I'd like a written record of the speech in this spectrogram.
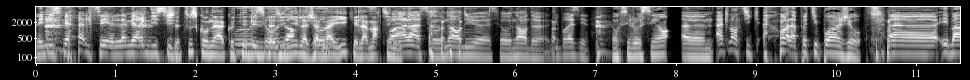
l'hémisphère, c'est l'Amérique du Sud. tout ce qu'on est à côté des c'est États-Unis, la c'est au- Jamaïque et la Martinique. Voilà, c'est au nord du, euh, c'est au nord de- du Brésil. Donc c'est l'océan euh, Atlantique. voilà, petit point géo. Euh, et ben,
